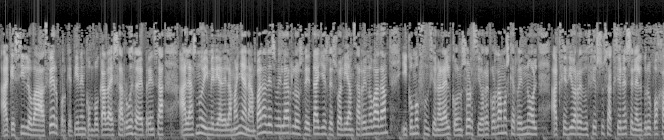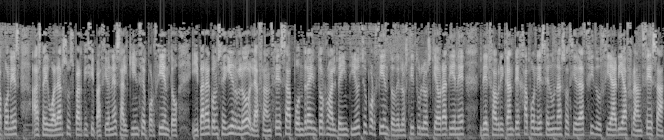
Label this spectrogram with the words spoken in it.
a que sí lo va a hacer porque tienen convocada esa rueda de prensa a las nueve y media de la mañana. Van a desvelar los detalles de su alianza renovada y cómo funcionará el consorcio. Recordamos que Renault accedió a reducir sus acciones en el grupo japonés hasta igualar sus participaciones al 15% y para conseguirlo la francesa pondrá en torno al 28% de los títulos que ahora tiene del fabricante japonés en una sociedad fiduciaria francesa.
